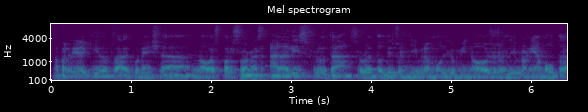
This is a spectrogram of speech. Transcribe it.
A partir d'aquí doncs, ha de conèixer noves persones, ha de disfrutar, sobretot és un llibre molt lluminós, és un llibre on hi ha molta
